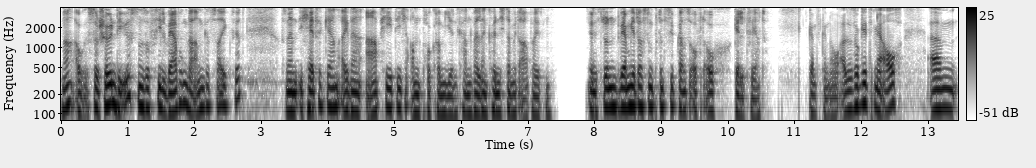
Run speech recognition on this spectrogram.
Na, auch so schön die ist und so viel Werbung da angezeigt wird, sondern ich hätte gern eine API, die ich anprogrammieren kann, weil dann könnte ich damit arbeiten. Und dann wäre mir das im Prinzip ganz oft auch Geld wert. Ganz genau. Also so geht es mir auch. Ähm,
